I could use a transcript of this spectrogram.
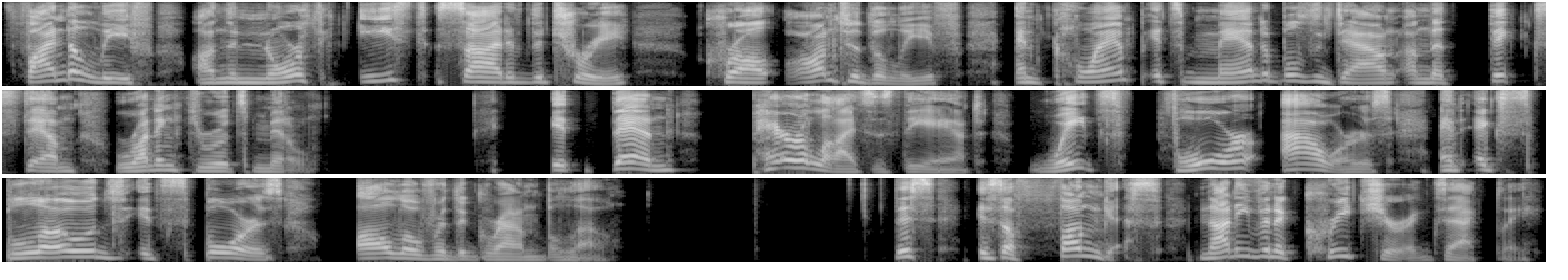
find a leaf on the northeast side of the tree, crawl onto the leaf, and clamp its mandibles down on the thick stem running through its middle. It then paralyzes the ant, waits four hours, and explodes its spores all over the ground below. This is a fungus, not even a creature exactly.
